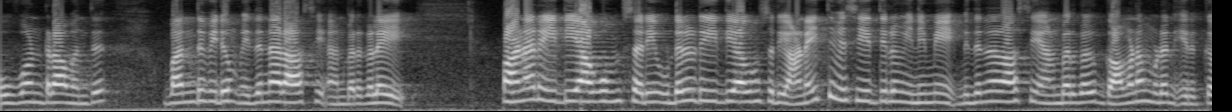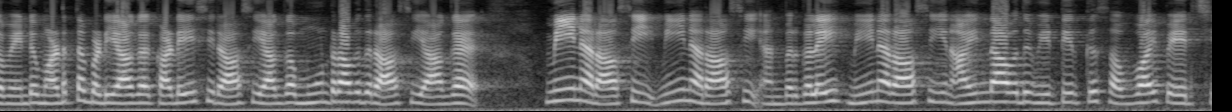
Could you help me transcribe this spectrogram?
ஒவ்வொன்றா வந்து வந்துவிடும். மிதன ராசி அன்பர்களே பண ரீதியாகவும் சரி உடல் ரீதியாகவும் சரி அனைத்து விஷயத்திலும் இனிமே மிதனராசி அன்பர்கள் கவனமுடன் இருக்க வேண்டும். அடுத்தபடியாக கடைசி ராசியாக மூன்றாவது ராசியாக மீன ராசி மீன ராசி அன்பர்களே மீன ராசியின் ஐந்தாவது வீட்டிற்கு செவ்வாய் பயிற்சி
